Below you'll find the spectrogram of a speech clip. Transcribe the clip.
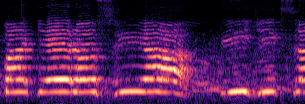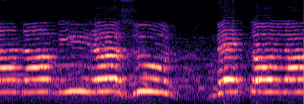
είπα και Ρωσία τύχη ξαναμοιραζούν με το λαό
